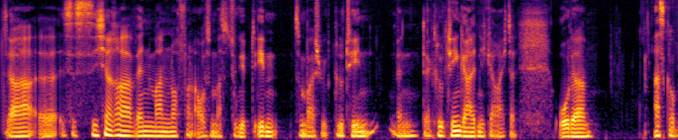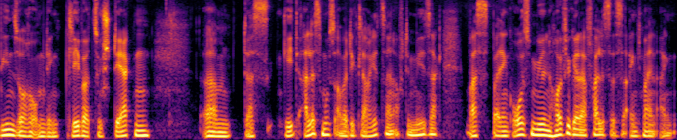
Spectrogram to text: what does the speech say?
da äh, ist es sicherer, wenn man noch von außen was zugibt. Eben zum Beispiel Gluten, wenn der Glutengehalt nicht gereicht hat. Oder Ascorbinsäure, um den Kleber zu stärken. Ähm, das geht alles, muss aber deklariert sein auf dem Mehlsack. Was bei den Großmühlen häufiger der Fall ist, das ist eigentlich mein ein,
